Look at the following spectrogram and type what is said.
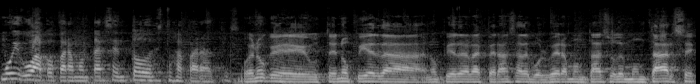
muy guapo para montarse en todos estos aparatos. Bueno, que usted no pierda, no pierda la esperanza de volver a montarse o de montarse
